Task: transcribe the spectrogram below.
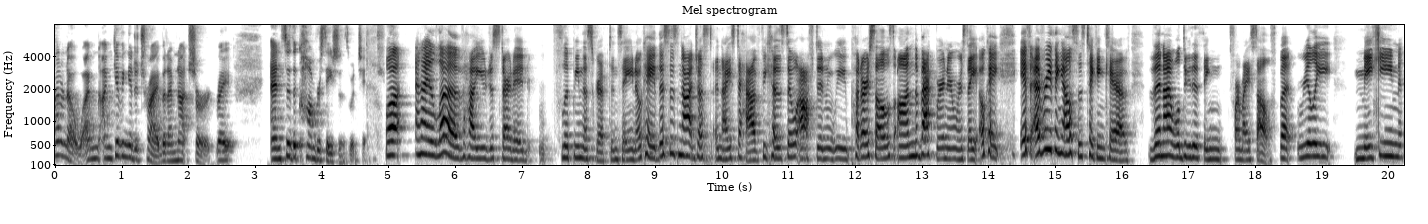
I don't know. I'm I'm giving it a try, but I'm not sure, right? And so the conversations would change. Well, and I love how you just started flipping the script and saying, okay, this is not just a nice to have because so often we put ourselves on the back burner and we're saying, okay, if everything else is taken care of, then I will do the thing for myself. But really making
